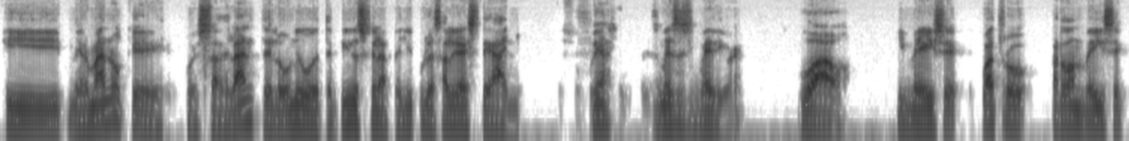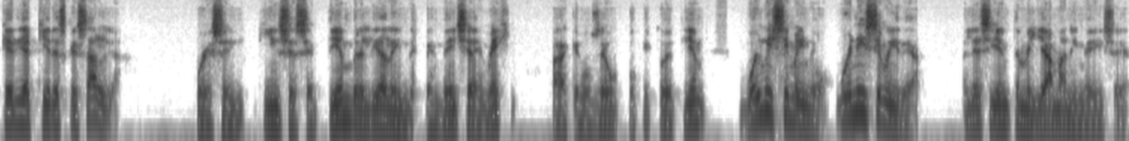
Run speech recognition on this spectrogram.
y mi hermano que, pues adelante, lo único que te pido es que la película salga este año. Eso fue hace tres meses y medio. ¿eh? Wow. Y me dice, cuatro, perdón, me dice, ¿qué día quieres que salga? Pues el 15 de septiembre, el día de la independencia de México, para que nos dé un poquito de tiempo. Buenísima idea, buenísima idea. Al día siguiente me llaman y me dice,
